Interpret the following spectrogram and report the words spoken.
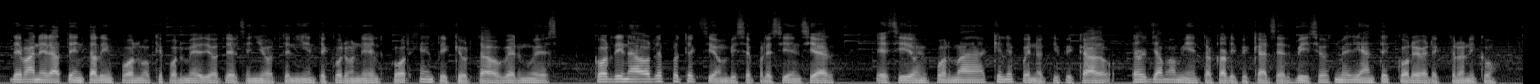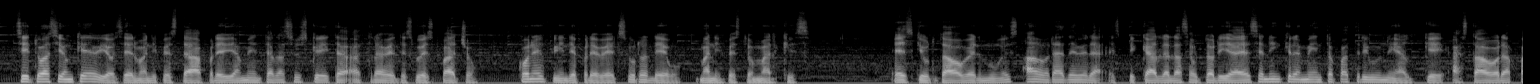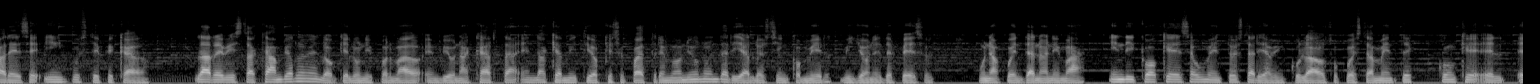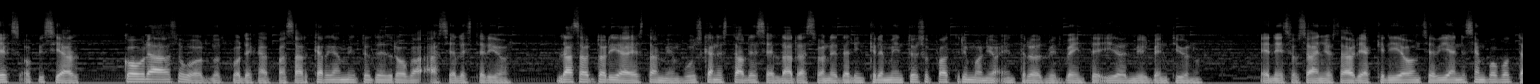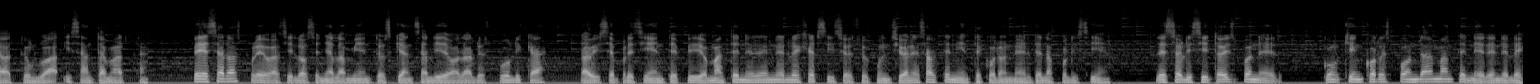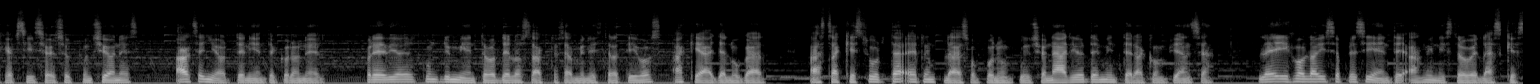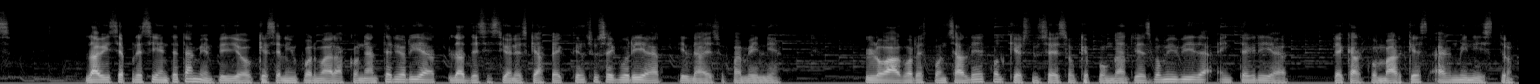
De manera atenta le informo que por medio del señor teniente coronel Jorge Enrique Hurtado Bermúdez, coordinador de protección vicepresidencial, he sido informada que le fue notificado el llamamiento a calificar servicios mediante correo electrónico, situación que debió ser manifestada previamente a la suscrita a través de su despacho, con el fin de prever su relevo, manifestó Márquez es que Hurtado Bermúdez ahora deberá explicarle a las autoridades el incremento patrimonial que hasta ahora parece injustificado. La revista Cambio reveló que el uniformado envió una carta en la que admitió que su patrimonio rondaría los 5 mil millones de pesos. Una fuente anónima indicó que ese aumento estaría vinculado supuestamente con que el ex oficial cobraba sobornos por dejar pasar cargamentos de droga hacia el exterior. Las autoridades también buscan establecer las razones del incremento de su patrimonio entre 2020 y 2021. En esos años habría adquirido 11 bienes en Bogotá, Tuluá y Santa Marta. Pese a las pruebas y los señalamientos que han salido a la luz pública, la vicepresidente pidió mantener en el ejercicio de sus funciones al teniente coronel de la policía. Le solicitó disponer con quien corresponda mantener en el ejercicio de sus funciones al señor teniente coronel previo al cumplimiento de los actos administrativos a que haya lugar, hasta que surta el reemplazo por un funcionario de mi entera confianza, le dijo la vicepresidente al ministro Velázquez. La vicepresidente también pidió que se le informara con anterioridad las decisiones que afecten su seguridad y la de su familia. Lo hago responsable de cualquier suceso que ponga en riesgo mi vida e integridad, recalcó Márquez al ministro.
